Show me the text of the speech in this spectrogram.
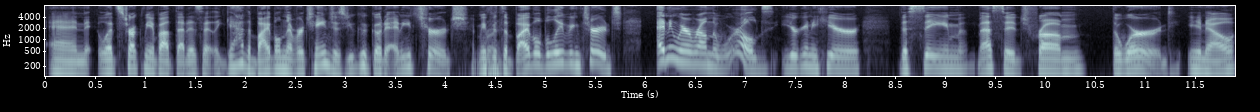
And what struck me about that is that, like, yeah, the Bible never changes. You could go to any church. I mean, if it's a Bible believing church, anywhere around the world, you're going to hear the same message from the word, you know?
